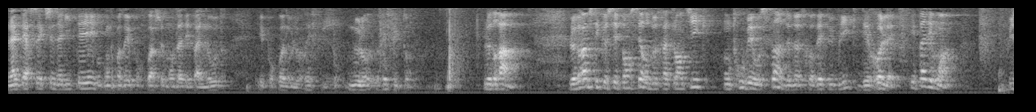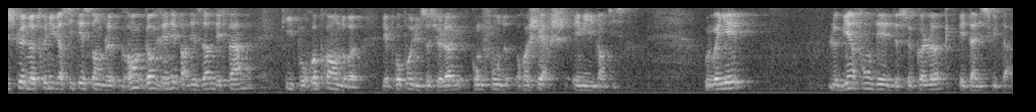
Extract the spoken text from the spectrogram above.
l'intersectionnalité, vous comprendrez pourquoi ce mandat n'est pas le nôtre et pourquoi nous le, réfutons? Le drame. Le drame, c'est que ces penseurs d'outre-Atlantique ont trouvé au sein de notre République des relais, et pas des moindres, puisque notre université semble gangrénée par des hommes, des femmes, qui, pour reprendre les propos d'une sociologue, confondent recherche et militantisme. Vous le voyez, le bien fondé de ce colloque est indiscutable.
